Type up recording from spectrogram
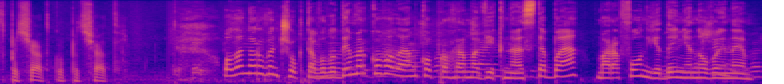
спочатку почати. Олена Ровенчук та Володимир Коваленко. Програма Вікна СТБ. Марафон. Єдині новини.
